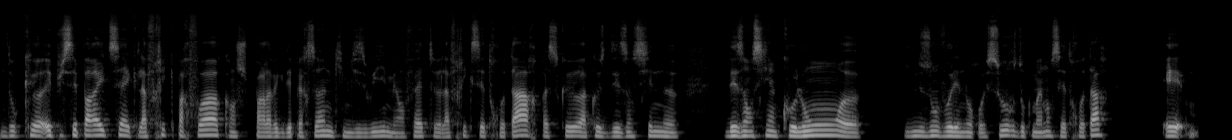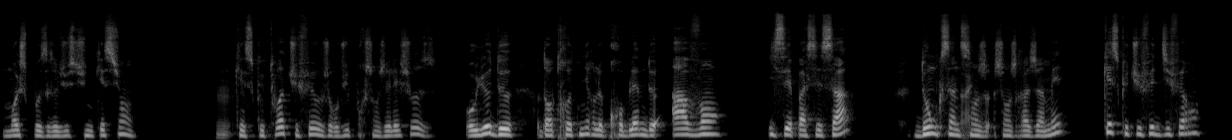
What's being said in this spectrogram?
Donc et puis c'est pareil, tu sais, avec l'Afrique parfois quand je parle avec des personnes qui me disent oui, mais en fait l'Afrique c'est trop tard parce que à cause des anciennes des anciens colons, ils nous ont volé nos ressources, donc maintenant c'est trop tard. Et moi je poserais juste une question. Mm. Qu'est-ce que toi tu fais aujourd'hui pour changer les choses? Au lieu de d'entretenir le problème de avant, il s'est passé ça, donc ça ne Ouais. changera jamais. Qu'est-ce que tu fais de différent?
